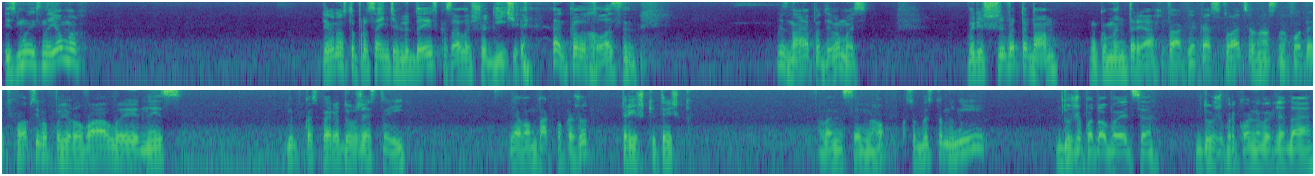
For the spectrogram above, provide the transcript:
Із моїх знайомих 90% людей сказали, що дічі колхоз. Не знаю, подивимось. Вирішувати вам у коментарях. Так, яка ситуація у нас виходить? Хлопці пополірували низ. Юбка спереду вже стоїть. Я вам так покажу. Трішки, трішки. Але не сильно. Особисто мені дуже подобається. Дуже прикольно виглядає.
